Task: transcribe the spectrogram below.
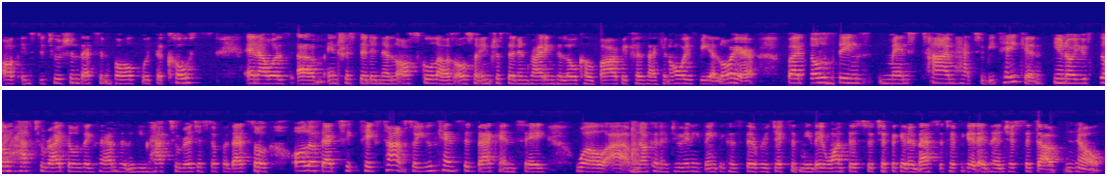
of institution that's involved with the coasts and I was um, interested in a law school. I was also interested in writing the local bar because I can always be a lawyer. But those mm-hmm. things meant time had to be taken. You know, you still have to write those exams and you have to register for that. So all of that t- takes time. So you can't sit back and say, well, I'm not going to do anything because they've rejected me. They want this certificate and that certificate and then just sit down. No.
